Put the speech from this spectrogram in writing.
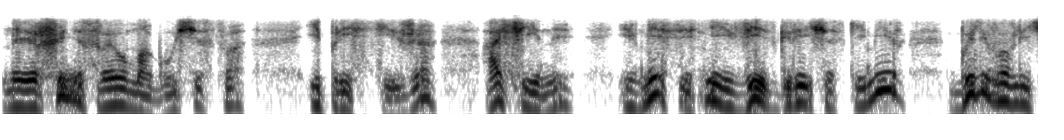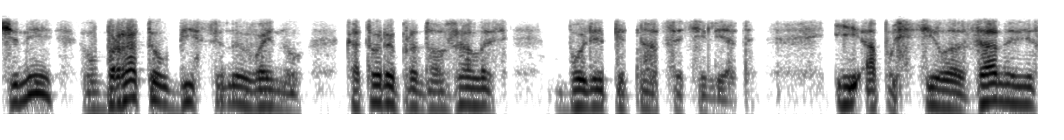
на вершине своего могущества и престижа Афины и вместе с ней весь греческий мир были вовлечены в братоубийственную войну, которая продолжалась более 15 лет и опустила занавес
